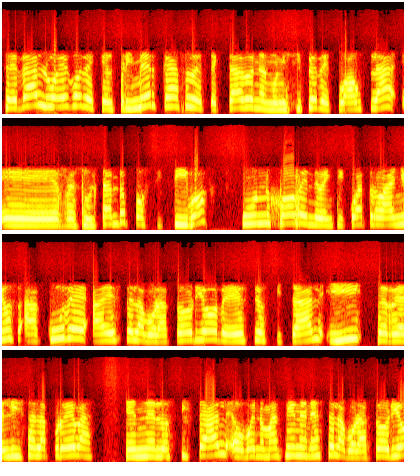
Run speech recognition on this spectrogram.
Se da luego de que el primer caso detectado en el municipio de Cuautla, resultando positivo, un joven de 24 años acude a este laboratorio de este hospital y se realiza la prueba en el hospital, o bueno, más bien en este laboratorio,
